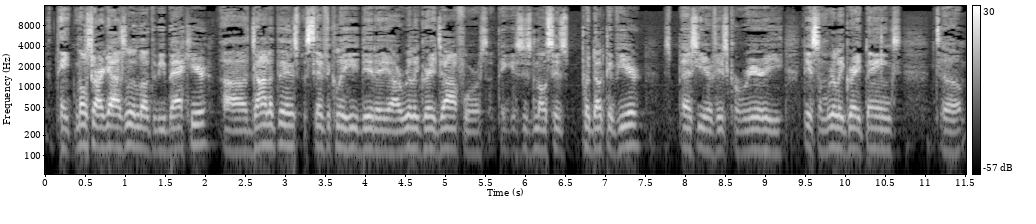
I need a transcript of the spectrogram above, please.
I think most of our guys would love to be back here. Uh, Jonathan specifically, he did a, uh really great job for us. I think it's his most his productive year, best year of his career. He did some really great things to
